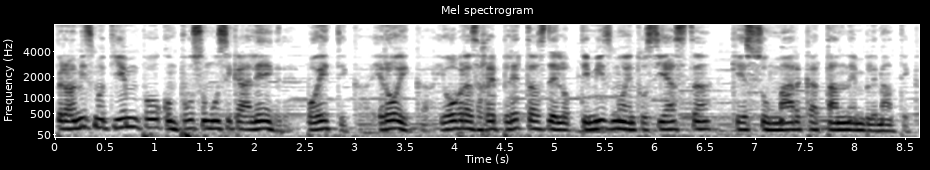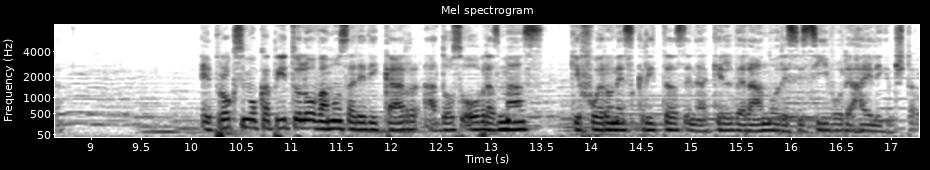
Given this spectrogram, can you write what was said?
Pero al mismo tiempo compuso música alegre, poética, heroica y obras repletas del optimismo entusiasta que es su marca tan emblemática. El próximo capítulo vamos a dedicar a dos obras más que fueron escritas en aquel verano decisivo de Heiligenstadt.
